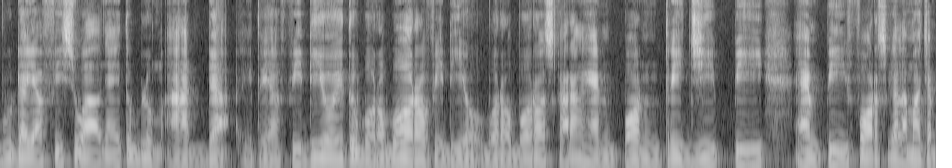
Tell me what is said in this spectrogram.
budaya visualnya itu belum ada gitu ya. Video itu boro-boro video boro-boro sekarang handphone 3GP MP4 segala macam.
